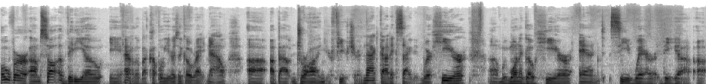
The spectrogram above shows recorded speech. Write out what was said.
over, um, saw a video in, I don't know, about a couple years ago right now, uh, about drawing your future and that got excited. We're here. Um, we want to go here and see where the, uh, uh,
